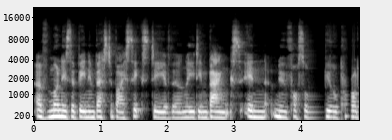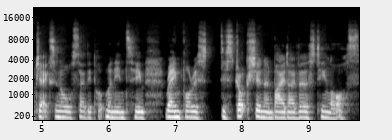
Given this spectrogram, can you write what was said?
of monies have been invested by 60 of the leading banks in new fossil fuel projects, and also they put money into rainforest destruction and biodiversity loss.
